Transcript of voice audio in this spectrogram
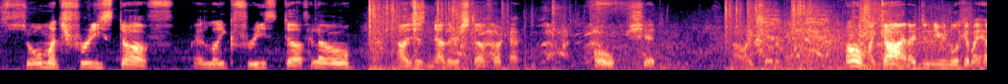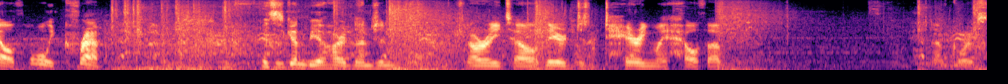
So much free stuff. I like free stuff. Hello. Oh, it's just nether stuff. Okay. Oh, shit. Oh, I killed him. Oh my god, I didn't even look at my health. Holy crap. This is gonna be a hard dungeon. I can already tell. They are just tearing my health up of course,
